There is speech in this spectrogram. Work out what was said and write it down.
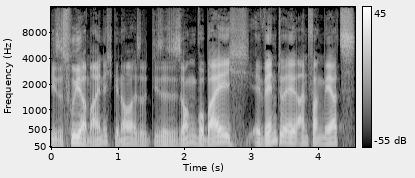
Dieses Frühjahr meine ich, genau, also diese Saison. Wobei ich eventuell Anfang März,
